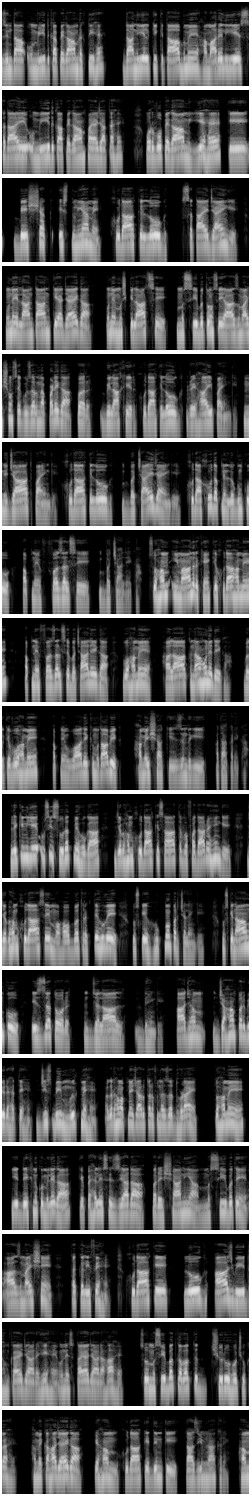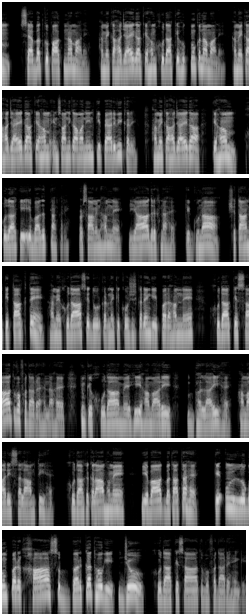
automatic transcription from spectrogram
زندہ امید کا پیغام رکھتی ہے۔ دانیل کی کتاب میں ہمارے لیے سدائے امید کا پیغام پایا جاتا ہے۔ اور وہ پیغام یہ ہے کہ بے شک اس دنیا میں خدا کے لوگ ستائے جائیں گے۔ انہیں لان تان کیا جائے گا۔ انہیں مشکلات سے، مصیبتوں سے، آزمائشوں سے گزرنا پڑے گا۔ پر بلاخر خدا کے لوگ رہائی پائیں گے، نجات پائیں گے۔ خدا کے لوگ بچائے جائیں گے۔ خدا خود اپنے لوگوں کو اپنے فضل سے بچا لے گا۔ سو ہم ایمان رکھیں کہ خدا ہمیں اپنے فضل سے بچا لے گا، وہ ہمیں ہلاک نہ ہونے دے گا، بلکہ وہ ہمیں اپنے وعدے کے مطابق ہمیشہ کی زندگی عطا کرے گا۔ لیکن یہ اسی صورت میں ہوگا جب ہم خدا کے ساتھ وفادار رہیں گے، جب ہم خدا سے محبت رکھتے ہوئے اس کے حکموں پر چلیں گے، اس کے نام کو عزت اور جلال دیں گے۔ آج ہم جہاں پر بھی رہتے ہیں، جس بھی ملک میں ہیں، اگر ہم اپنے چاروں طرف نظر دوڑائیں تو ہمیں یہ دیکھنے کو ملے گا کہ پہلے سے زیادہ پریشانیاں، مصیبتیں، آزمائشیں، تکلیفیں ہیں۔ خدا کے لوگ آج بھی دھمکائے جا رہے ہیں، انہیں ستایا جا رہا ہے۔ سو مصیبت کا وقت شروع ہو چکا ہے۔ ہمیں کہا جائے گا کہ ہم خدا کے دن کی تعظیم نہ کریں۔ ہم سیبت کو پاک نہ مانیں۔ ہمیں کہا جائے گا کہ ہم خدا کے حکموں کو نہ مانیں۔ ہمیں کہا جائے گا کہ ہم انسانی قوانین کی پیروی کریں۔ ہمیں کہا جائے گا کہ ہم خدا کی عبادت نہ کریں۔ اور سامن ہم نے یاد رکھنا ہے کہ گناہ، شیطان کی طاقتیں ہمیں خدا سے دور کرنے کی کوشش کریں گی، پر ہم نے خدا کے ساتھ وفادہ رہنا ہے، کیونکہ خدا میں ہی ہماری بھلائی ہے، ہماری سلامتی ہے۔ خدا کا کلام ہمیں یہ بات بتاتا ہے کہ ان لوگوں پر خاص برکت ہوگی جو خدا کے ساتھ وفادہ رہیں گے،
